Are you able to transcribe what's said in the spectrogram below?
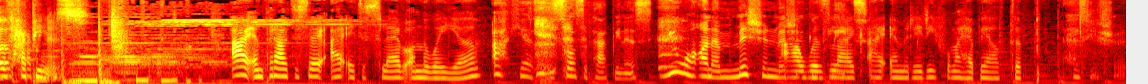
of happiness. I am proud to say I ate a slab on the way here. Ah, yes, the source of happiness. You were on a mission, mission. I was complete, like, I am ready for my happy health tip. as you should.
